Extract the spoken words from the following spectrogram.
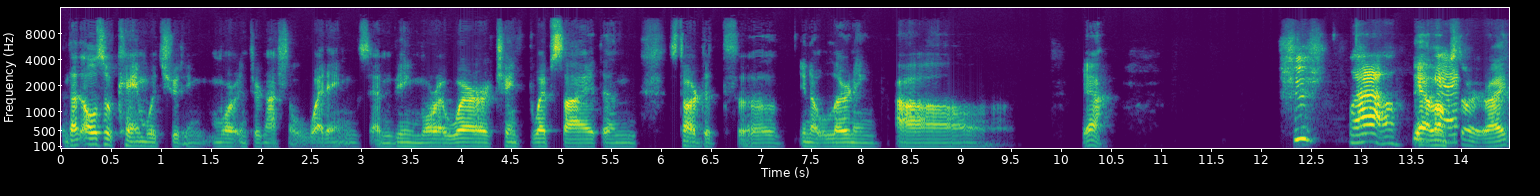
and that also came with shooting more international weddings and being more aware changed website and started uh, you know learning uh, yeah. Wow. Yeah okay. long story right?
